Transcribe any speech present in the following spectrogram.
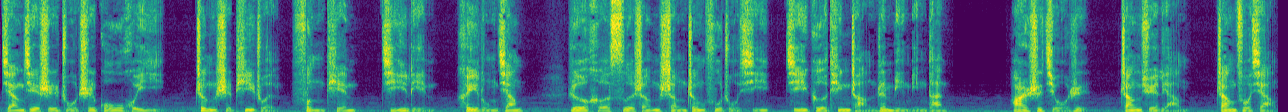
蒋介石主持国务会议，正式批准奉天、吉林、黑龙江、热河四省省政府主席及各厅长任命名单。二十九日，张学良、张作相、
